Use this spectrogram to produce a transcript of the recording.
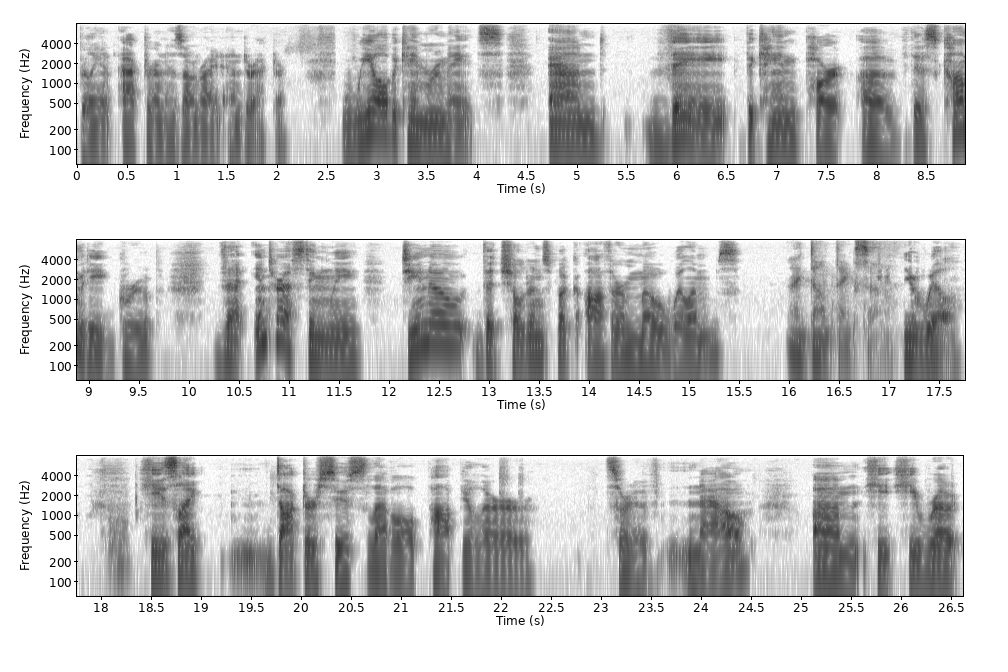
brilliant actor in his own right and director. We all became roommates and they became part of this comedy group that interestingly, do you know the children's book author Mo Willems? I don't think so. You will. He's like Dr. Seuss level popular, sort of now. Um, he he wrote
